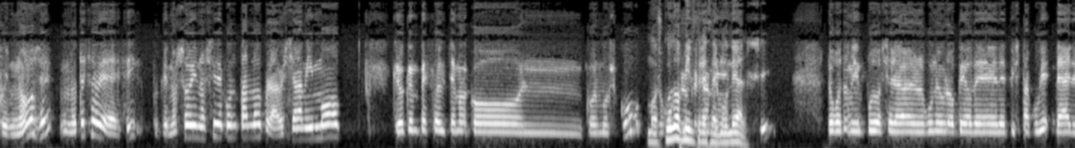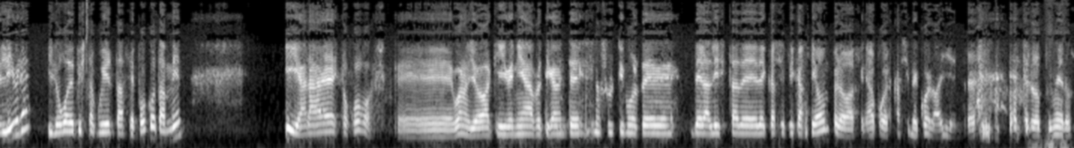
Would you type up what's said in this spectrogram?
Pues no lo sé, no te sabía decir, porque no soy, no soy de contarlo, pero a ver si ahora mismo creo que empezó el tema con, con Moscú. Moscú 2013, el Mundial. Sí, Luego también pudo ser algún europeo de, pista de aire libre y luego de pista cubierta hace poco también. Y ahora estos juegos, que bueno, yo aquí venía prácticamente los últimos de, la lista de, clasificación, pero al final pues casi me cuelo ahí entre, entre los primeros.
